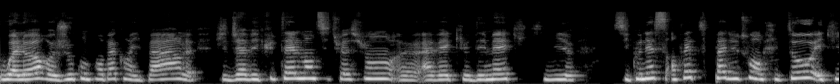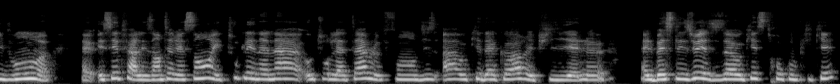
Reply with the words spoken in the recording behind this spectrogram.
ou alors, je comprends pas quand il parle. J'ai déjà vécu tellement de situations avec des mecs qui s'y connaissent en fait pas du tout en crypto et qui vont euh, essayer de faire les intéressants et toutes les nanas autour de la table font disent ah ok d'accord et puis elles elles baissent les yeux et elles disent ah ok c'est trop compliqué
